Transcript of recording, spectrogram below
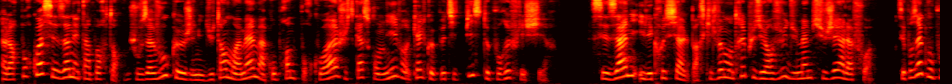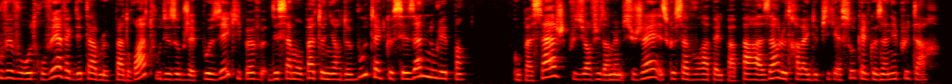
Alors pourquoi Cézanne est important? Je vous avoue que j'ai mis du temps moi-même à comprendre pourquoi, jusqu'à ce qu'on m'ivre quelques petites pistes pour réfléchir. Cézanne, il est crucial parce qu'il veut montrer plusieurs vues du même sujet à la fois. C'est pour ça que vous pouvez vous retrouver avec des tables pas droites ou des objets posés qui peuvent décemment pas tenir debout tels que Cézanne nous les peint. Au passage, plusieurs vues d'un même sujet, est-ce que ça vous rappelle pas par hasard le travail de Picasso quelques années plus tard?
